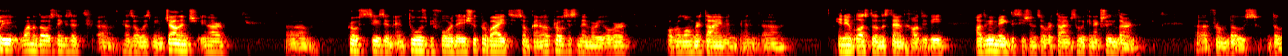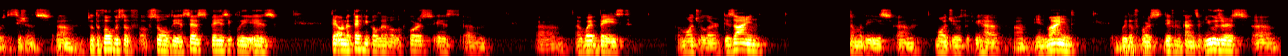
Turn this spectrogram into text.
One of those things that um, has always been a challenge in our um, processes and, and, tools before they should provide some kind of process memory over over longer time and, and um, enable us to understand how do we how do we make decisions over time so we can actually learn uh, from those those decisions. Um, so the focus of, of SOUL DSS basically is that on a technical level, of course, is um, uh, a web-based modular design. Some of these um, modules that we have um, in mind with, of course, different kinds of users, um,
